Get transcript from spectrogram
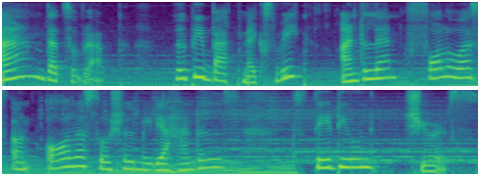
And that's a wrap. We'll be back next week. Until then, follow us on all our social media handles. Stay tuned. Cheers.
